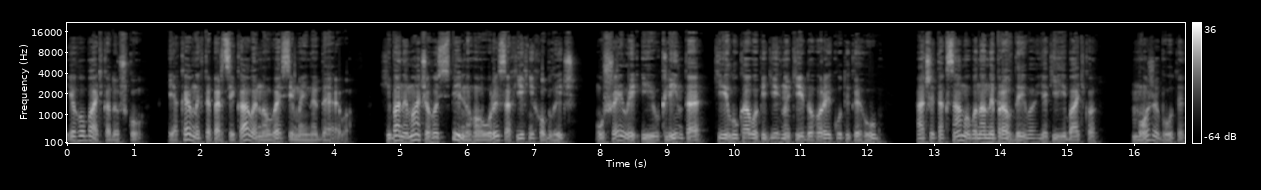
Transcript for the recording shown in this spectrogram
його батька дочку, яке в них тепер цікаве нове сімейне дерево. Хіба нема чогось спільного у рисах їхніх облич, у Шейли і в Клінта ті лукаво підігнуті догори кутики губ, а чи так само вона неправдива, як її батько? Може бути.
